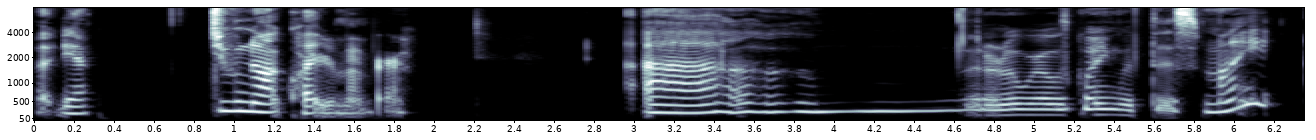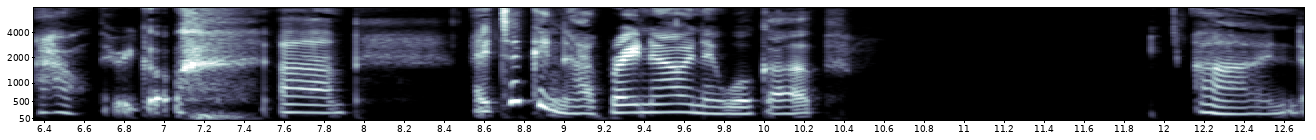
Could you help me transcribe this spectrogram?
But yeah, do not quite remember. Um, I don't know where I was going with this. My ow, there we go. Um, I took a nap right now and I woke up and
